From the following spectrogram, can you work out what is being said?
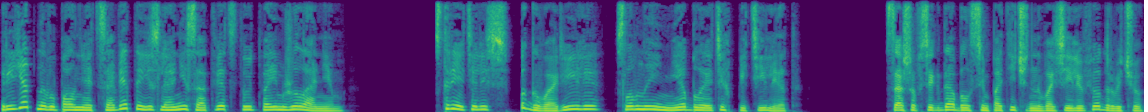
Приятно выполнять советы, если они соответствуют твоим желаниям. Встретились, поговорили, словно и не было этих пяти лет. Саша всегда был симпатичен Василию Федоровичу,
